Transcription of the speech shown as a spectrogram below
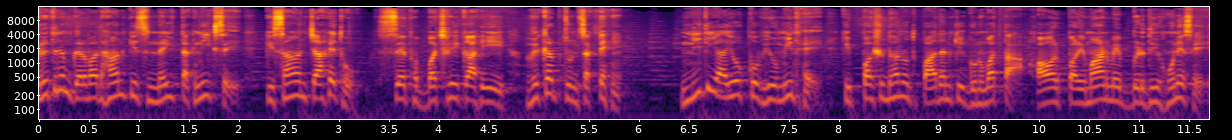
कृत्रिम गर्भाधान की इस नई तकनीक से किसान चाहे तो सिर्फ़ बछड़ी का ही विकल्प चुन सकते हैं। नीति आयोग को भी उम्मीद है कि पशुधन उत्पादन की गुणवत्ता और परिमाण में वृद्धि होने से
